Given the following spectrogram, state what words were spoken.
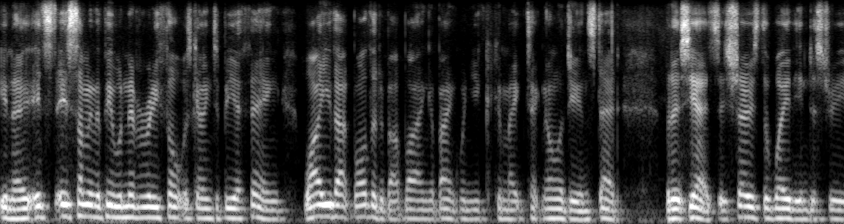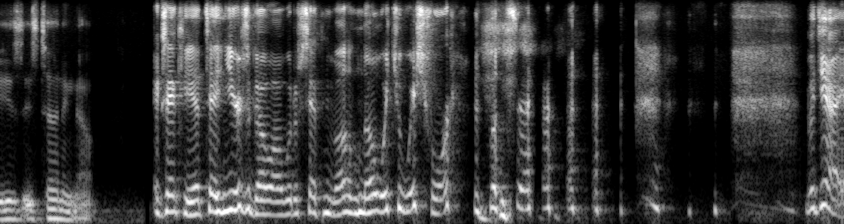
You know, it's, it's something that people never really thought was going to be a thing. Why are you that bothered about buying a bank when you can make technology instead? But it's, yeah, it's, it shows the way the industry is, is turning now. Exactly. Uh, 10 years ago, I would have said, well, know what you wish for. but, uh, but yeah,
